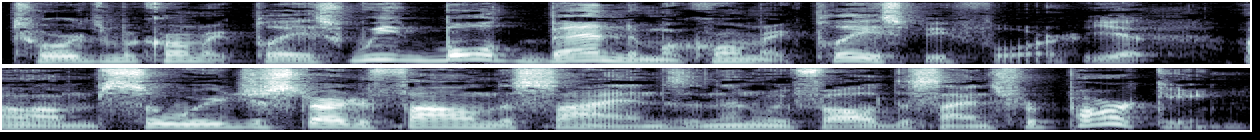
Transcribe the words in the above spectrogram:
towards McCormick Place. We'd both been to McCormick Place before. Yep. Um, so we just started following the signs, and then we followed the signs for parking.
